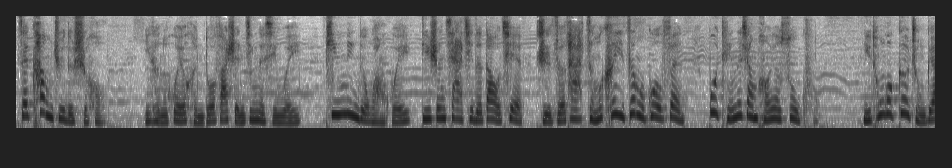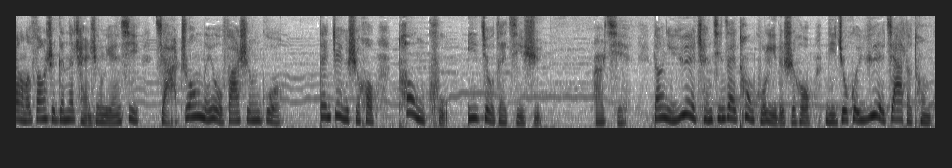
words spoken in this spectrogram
在抗拒的时候，你可能会有很多发神经的行为，拼命的挽回，低声下气的道歉，指责他怎么可以这么过分，不停的向朋友诉苦。你通过各种各样的方式跟他产生联系，假装没有发生过。但这个时候，痛苦依旧在继续。而且，当你越沉浸在痛苦里的时候，你就会越加的痛苦。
